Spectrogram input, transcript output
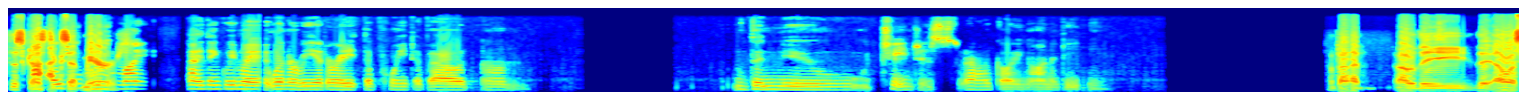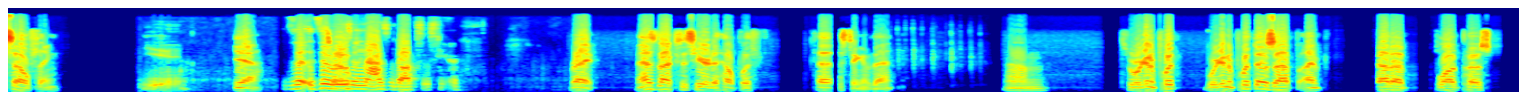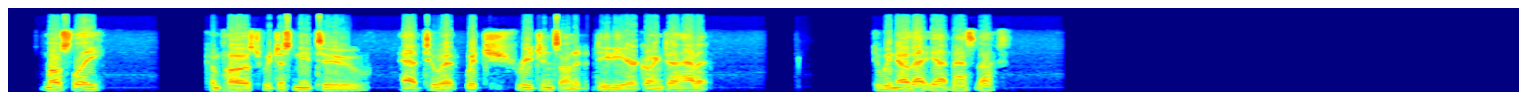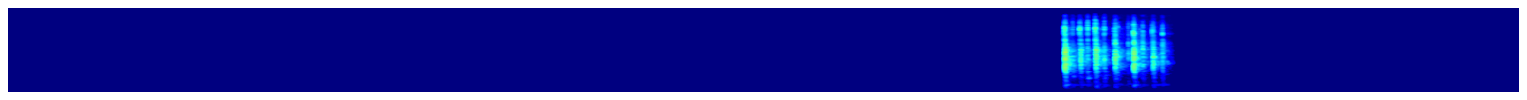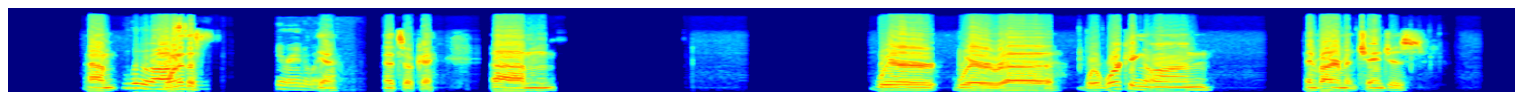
discussed I- I except we mirrors. might- I think we might want to reiterate the point about um, the new changes uh, going on at DD. About oh the the LSL thing. Yeah. Yeah, The the So- reason Mazidox is here. right. Mazidox is here to help with testing of that. Um, so we're gonna put we're gonna put those up. I've got a blog post mostly composed. We just need to add to it which regions on a DD are going to have it. Do we know that yet, Mazidox? Um, We one of the ran away. Yeah, that's okay. Um, we're we're uh, we're working on environment changes,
